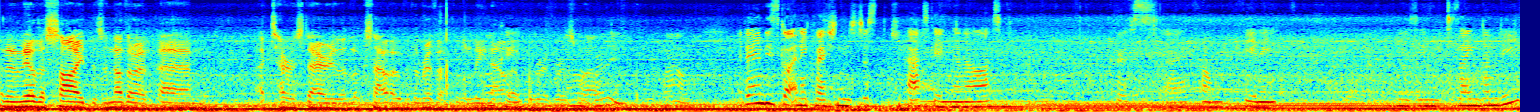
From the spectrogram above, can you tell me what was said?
And then on the other side, there's another um, a terraced area that looks out over the river. That will lean out over the river as Oh, well. Brilliant. Wow. If anybody's got any questions, just keep asking, and I'll ask Chris uh, from V&A Museum of Design Dundee.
